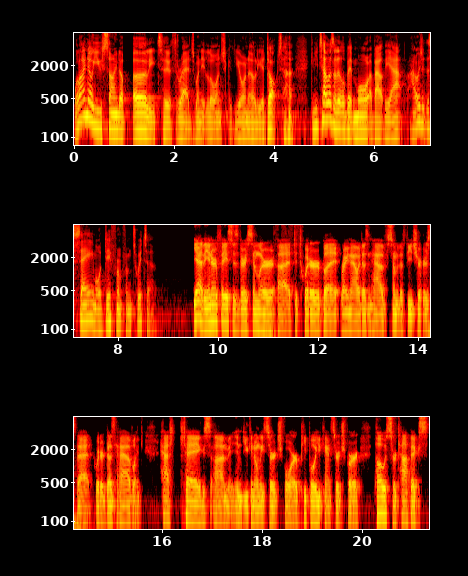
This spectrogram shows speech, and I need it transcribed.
Well, I know you signed up early to Threads when it launched because you're an early adopter. Can you tell us a little bit more about the app? How is it the same or different from Twitter? Yeah, the interface is very similar uh, to Twitter, but right now it doesn't have some of the features that Twitter does have, like hashtags, um, and you can only search for people. You can't search for posts or topics.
